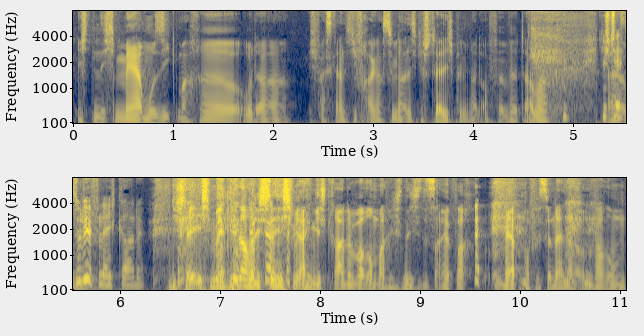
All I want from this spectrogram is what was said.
ich nicht mehr Musik mache oder ich weiß gar nicht, die Frage hast du gar nicht gestellt, ich bin gerade auch verwirrt, aber die stellst du ähm, dir vielleicht gerade. die stelle ich mir, genau, die stelle ich mir eigentlich gerade. Warum mache ich nicht das einfach mehr professioneller und warum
